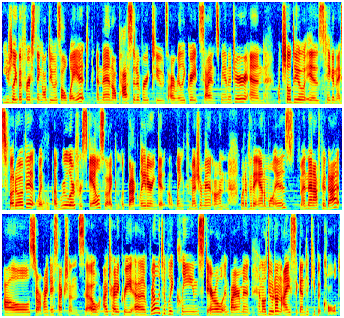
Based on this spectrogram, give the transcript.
Usually, the first thing I'll do is I'll weigh it, and then I'll pass it over to our really great science manager. And what she'll do is take a nice photo of it with a ruler for scale so that I can look back later and get a length measurement on whatever the animal is. And then after that, I'll start my dissection. So I try to create a relatively clean clean, sterile environment, and I'll do it on ice again to keep it cold.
